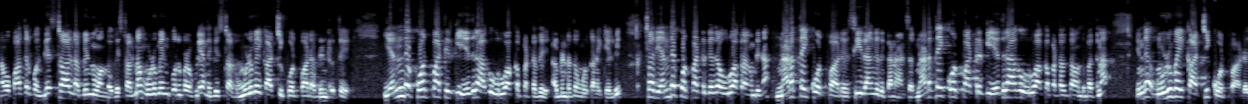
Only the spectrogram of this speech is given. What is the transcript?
நம்ம பார்த்திருப்போம் கெஸ்டால்ட் அப்படின்னு கெஸ்டால்ட்னா முழுமைன்னு பொருள்படக்கூடிய அந்த கெஸ்டால்ட் முழுமை காட்சி கோட்பாடு அப்படின்றது. எந்த கோட்பாட்டிற்கு எதிராக உருவாக்கப்பட்டது அப்படின்றது உங்களுக்கான கேள்வி. சோ அது எந்த கோட்பாட்டிற்கு எதிராக உருவாக்குறாங்க அப்படின்னா நடத்தை கோட்பாடு. சீதாங்க இதுக்கான ஆன்சர் நடத்தை கோட்பாட்டிற்கு எதிராக உருவாக்கப்பட்டது தான் வந்து பாத்தீங்கன்னா இந்த முழுமை காட்சி கோட்பாடு.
